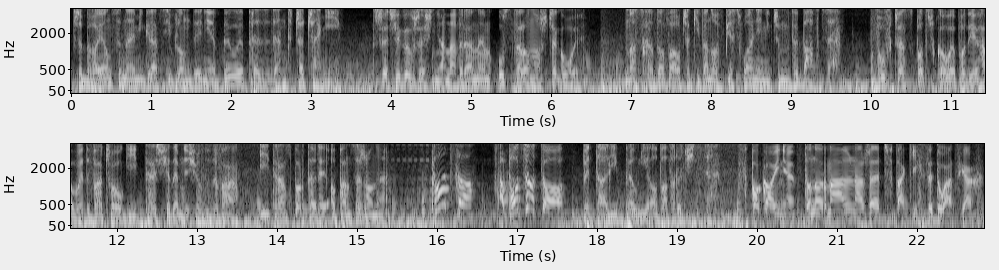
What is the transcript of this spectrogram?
Przebywający na emigracji w Londynie były prezydent Czeczenii. 3 września nad ranem ustalono szczegóły. Maschadowa oczekiwano w Biesłanie niczym wybawcę. Wówczas pod szkołę podjechały dwa czołgi T-72 i transportery opancerzone. Po co? A po co to? Pytali pełni obaw rodzice. Spokojnie, to normalna rzecz w takich sytuacjach.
